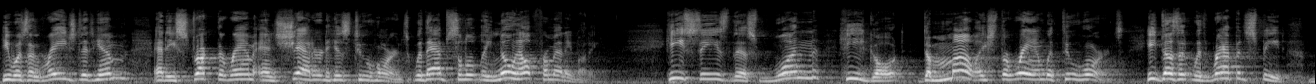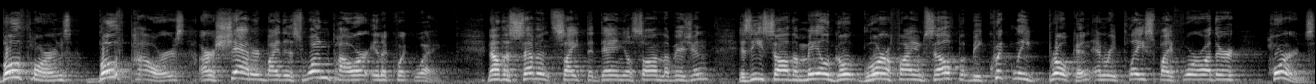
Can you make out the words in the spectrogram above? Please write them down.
He was enraged at him, and he struck the ram and shattered his two horns with absolutely no help from anybody. He sees this one he goat demolish the ram with two horns. He does it with rapid speed. Both horns, both powers are shattered by this one power in a quick way. Now, the seventh sight that Daniel saw in the vision is he saw the male goat glorify himself, but be quickly broken and replaced by four other horns.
